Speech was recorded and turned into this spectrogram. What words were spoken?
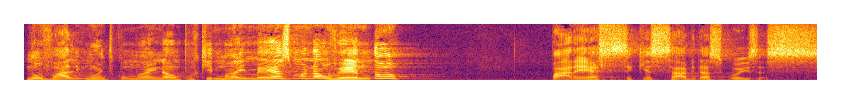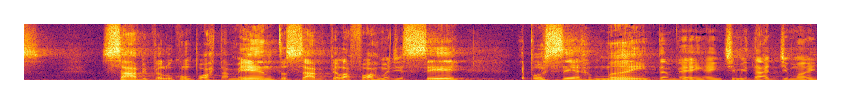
não vale muito com mãe, não, porque mãe, mesmo não vendo, parece que sabe das coisas sabe pelo comportamento, sabe pela forma de ser, e por ser mãe também, a intimidade de mãe.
